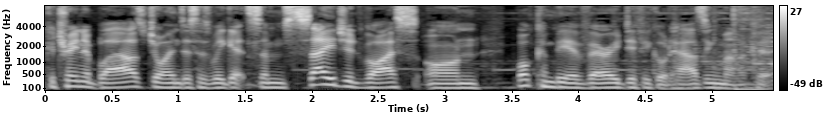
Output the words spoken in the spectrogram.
Katrina Blowers joins us as we get some sage advice on what can be a very difficult housing market.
